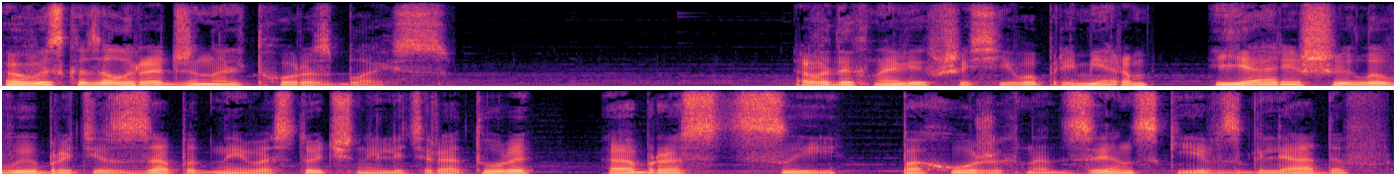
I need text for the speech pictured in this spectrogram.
высказал Реджинальд Хорас Блайс. Вдохновившись его примером, я решила выбрать из западной и восточной литературы образцы, похожих на дзенские взглядов,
